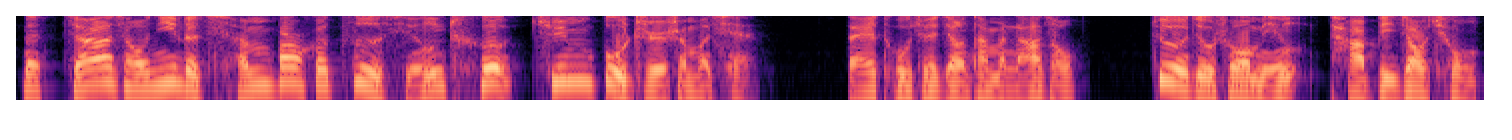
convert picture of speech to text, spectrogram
那贾小妮的钱包和自行车均不值什么钱，歹徒却将他们拿走，这就说明他比较穷。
